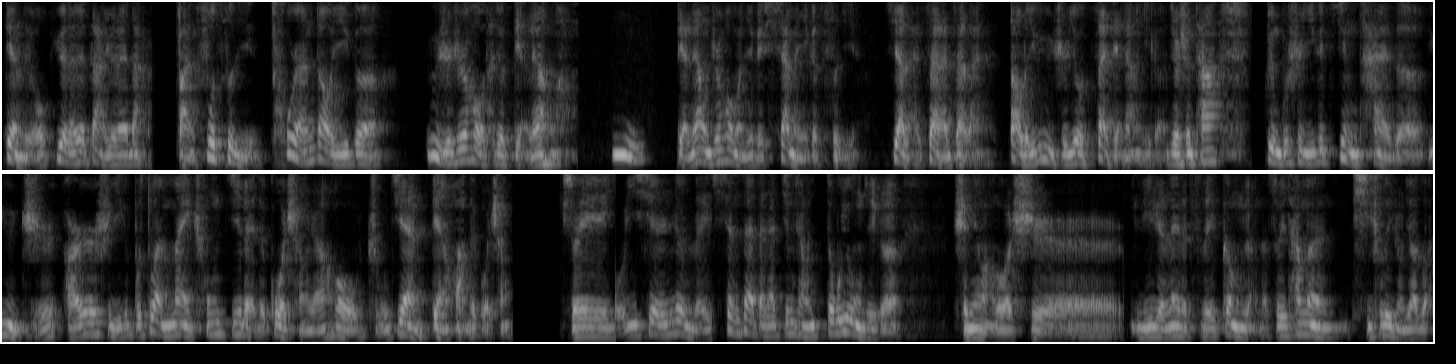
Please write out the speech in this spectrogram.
电流越来越大越来越大，反复刺激，突然到一个阈值之后，它就点亮了。嗯。点亮之后嘛，你就给下面一个刺激，再来再来再来，到了一个阈值又再点亮一个，就是它并不是一个静态的阈值，而是一个不断脉冲积累的过程，然后逐渐变化的过程。所以有一些人认为，现在大家经常都用这个。神经网络是离人类的思维更远的，所以他们提出了一种叫做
